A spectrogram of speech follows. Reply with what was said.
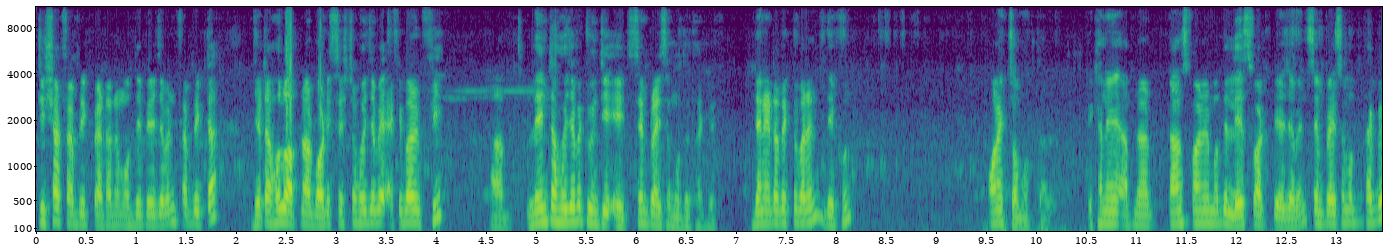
টি শার্ট ফ্যাব্রিক প্যাটার্নের মধ্যে পেয়ে যাবেন ফ্যাব্রিকটা যেটা হলো আপনার বডি সাইজটা হয়ে যাবে একেবারে ফ্রি লেনটা হয়ে যাবে টোয়েন্টি এইট সেম প্রাইসের মধ্যে থাকবে। দেন এটা দেখতে পারেন, দেখুন অনেক চমৎকার। এখানে আপনার ট্রান্সপারেন্টের মধ্যে লেস ওয়ার্ক পেয়ে যাবেন। সেম প্রাইসের মধ্যে থাকবে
